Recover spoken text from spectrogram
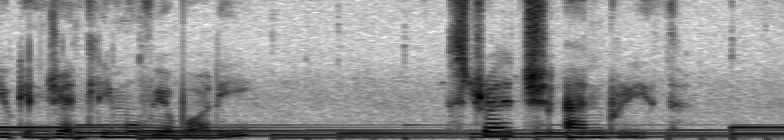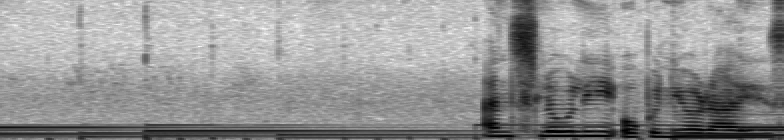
You can gently move your body stretch and breathe. And slowly open your eyes.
